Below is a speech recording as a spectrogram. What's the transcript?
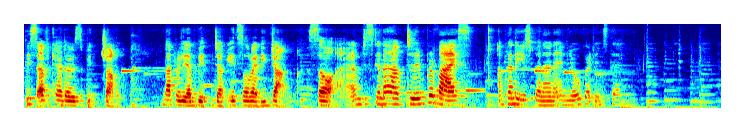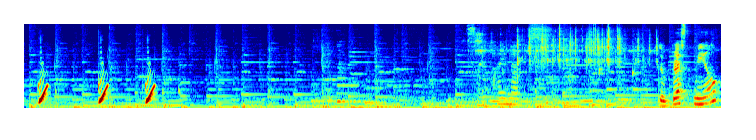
this avocado is a bit junk. Not really a bit junk, it's already junk. So I'm just gonna have to improvise. I'm gonna use banana and yogurt instead. The breast milk.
